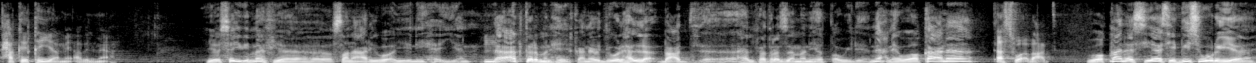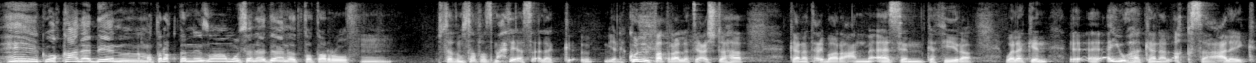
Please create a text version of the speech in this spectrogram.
حقيقية 100% يا سيدي ما فيها صنعة روائية نهائيا؟ لا أكثر من هيك. أنا بدي أقول هلأ بعد هالفترة الزمنية الطويلة نحن واقعنا أسوأ بعد. واقعنا السياسي بسوريا. هيك وقعنا بين مطرقة النظام وسندان التطرف. مم. أستاذ مصطفى اسمح لي أسألك يعني كل الفترة التي عشتها كانت عبارة عن مآسٍ كثيرة ولكن أيها كان الاقسى عليك؟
